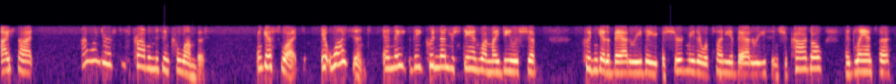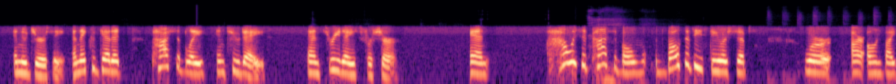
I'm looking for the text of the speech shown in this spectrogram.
I thought, I wonder if this problem is in Columbus. And guess what? It wasn't. And they they couldn't understand why my dealership couldn't get a battery. They assured me there were plenty of batteries in Chicago, Atlanta, and New Jersey, and they could get it possibly in two days, and three days for sure. And how is it possible? Both of these dealerships were are owned by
